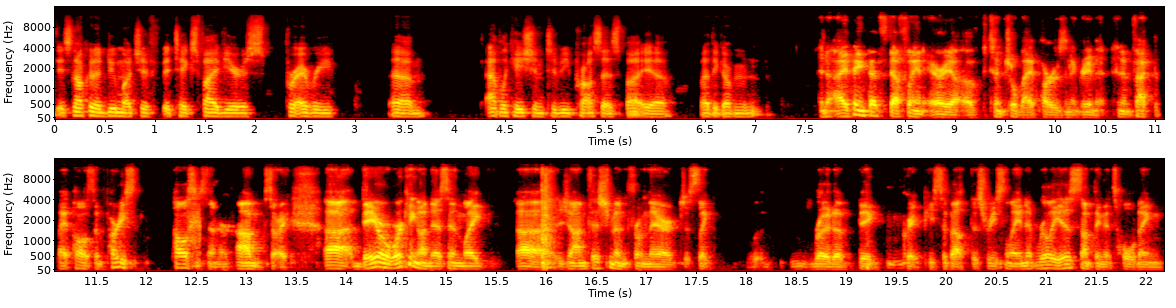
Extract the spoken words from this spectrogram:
it's not going to do much if it takes five years for every um, application to be processed by uh, by the government. And I think that's definitely an area of potential bipartisan agreement. And in fact, the bipartisan party Policy Center. Um, sorry, uh, they are working on this, and like uh, Xan Fishman from there just like wrote a big, great piece about this recently, and it really is something that's holding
